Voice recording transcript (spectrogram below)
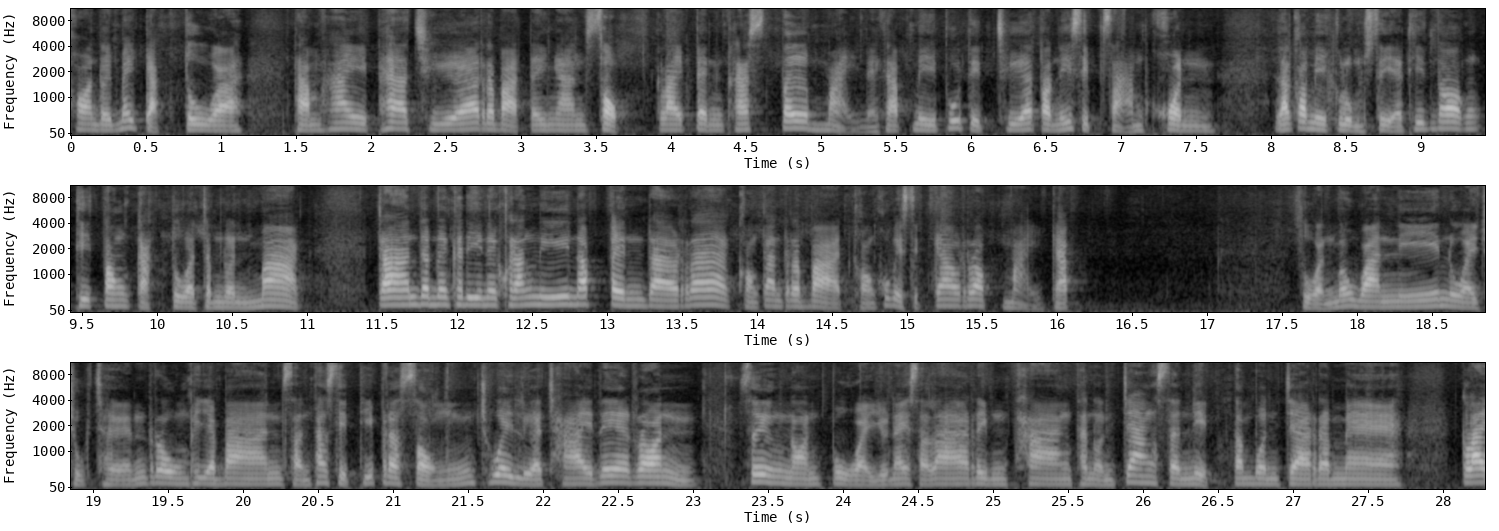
ครโดยไม่กักตัวทำให้แพร่เชื้อระบาดในงานศพ กลายเป็นคลัสเตอร์ใหม่นะครับมีผู้ติดเชื้อตอนนี้ 13 คน แล้วก็มีกลุ่มเสี่ยงที่ต้องที่ต้องกักตัวจำนวนมาก การดำเนินคดีในครั้งนี้นับเป็นรายแรกของการระบาดของโควิด -19 รอบใหม่ครับ ส่วนเมื่อวานนี้หน่วยฉุกเฉินโรงพยาบาลสรรพสิทธิประสงค์ช่วยเหลือชายเร่ร่อน ซึ่งนอนป่วยอยู่ในศาลาริมทางถนนจ้างสนิทตำบลจารแม ใกล้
